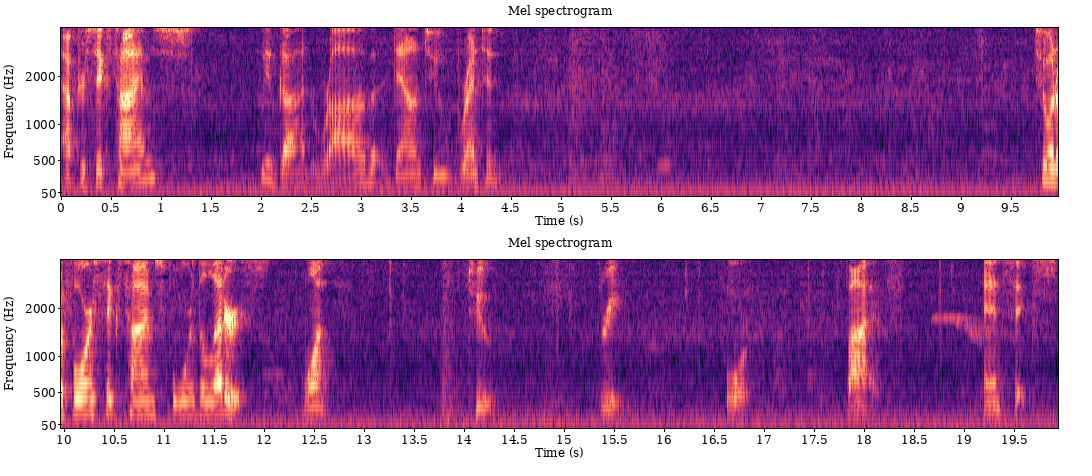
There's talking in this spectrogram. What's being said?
After six times, we've got Rob down to Brenton. Two and a four, six times for the letters. One, two, three, four, five, and six.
